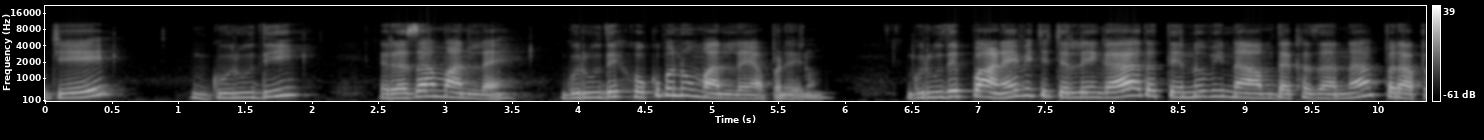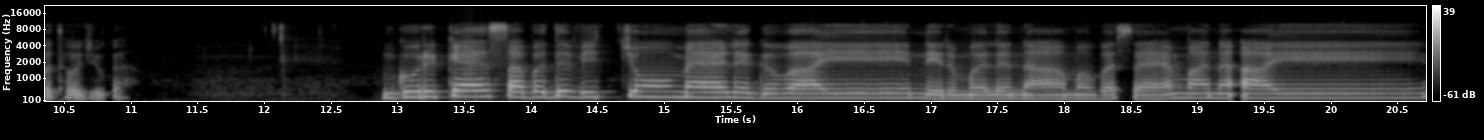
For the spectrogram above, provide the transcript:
ਜੇ ਗੁਰੂ ਦੀ ਰਜ਼ਾ ਮੰਨ ਲੈ, ਗੁਰੂ ਦੇ ਹੁਕਮ ਨੂੰ ਮੰਨ ਲੈ ਆਪਣੇ ਨੂੰ, ਗੁਰੂ ਦੇ ਭਾਣੇ ਵਿੱਚ ਚੱਲੇਗਾ ਤਾਂ ਤੈਨੂੰ ਵੀ ਨਾਮ ਦਾ ਖਜ਼ਾਨਾ ਪ੍ਰਾਪਤ ਹੋ ਜਾਊਗਾ। ਗੁਰ ਕੈ ਸ਼ਬਦ ਵਿੱਚੋਂ ਮੈਲ ਗਵਾਏ ਨਿਰਮਲ ਨਾਮ ਵਸੈ ਮਨ ਆਏ।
